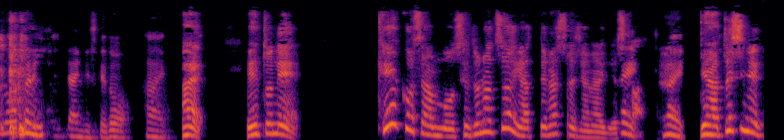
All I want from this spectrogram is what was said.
そのあたりに知りたいんですけど、はい。はい。えっ、とね、恵子さんも瀬戸内ツアーやってらしたじゃないですはいか。。はい。で、私ね、恵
